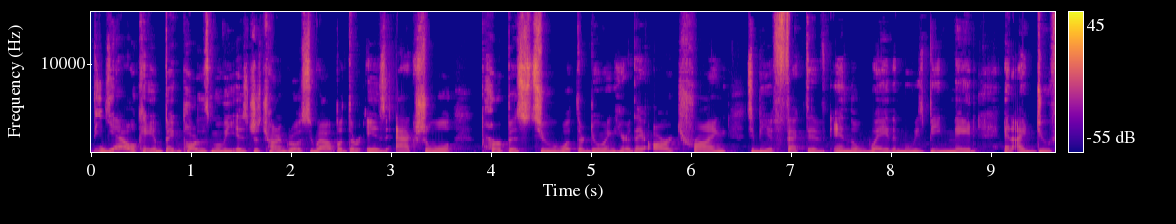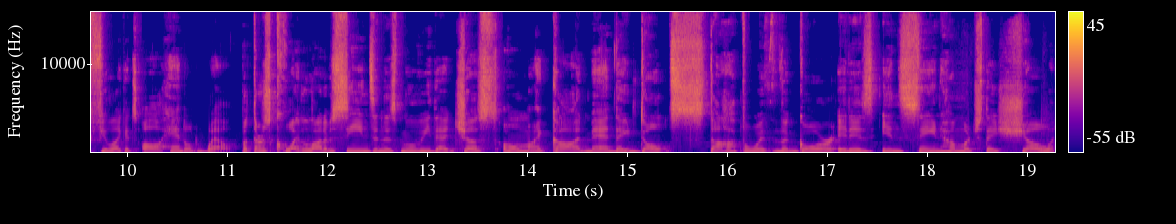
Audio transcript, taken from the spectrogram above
yeah, okay, a big part of this movie is just trying to gross you out, but there is actual purpose to what they're doing here. They are trying to be effective in the way the movie's being made, and I do feel like it's all handled well. But there's quite a lot of scenes in this movie that just, oh my god, man, they don't stop with the gore. It is insane insane how much they show,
